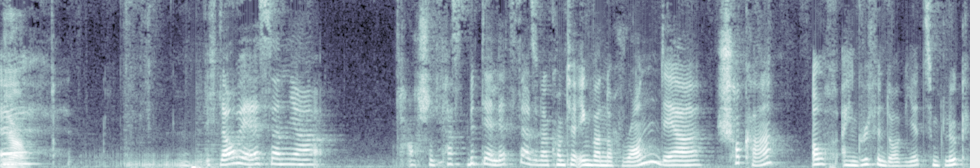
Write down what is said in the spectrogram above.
ja. ich glaube, er ist dann ja auch schon fast mit der Letzte. Also dann kommt ja irgendwann noch Ron, der Schocker, auch ein Gryffindor wird, zum Glück.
